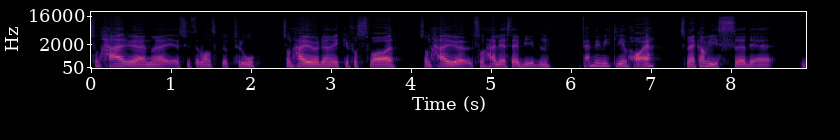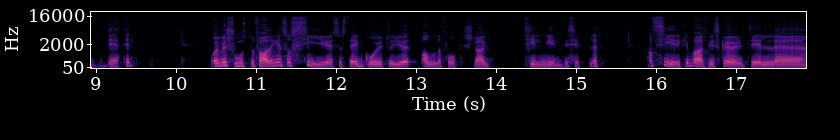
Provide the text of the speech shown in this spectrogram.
Sånn her gjør jeg når jeg, jeg syns det er vanskelig å tro. Sånn her gjør det når jeg ikke får svar. Sånn her, gjør, sånn her leser jeg i Bibelen. Hvem i mitt liv har jeg som jeg kan vise det, det til? Og I misjonsbefalingen så sier Jesus det 'gå ut og gjør alle folkeslag til mine disipler'. Han sier ikke bare at vi skal gjøre det til, eh,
